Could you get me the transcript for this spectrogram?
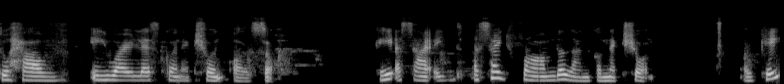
to have a wireless connection also. Okay, aside aside from the LAN connection. Okay.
